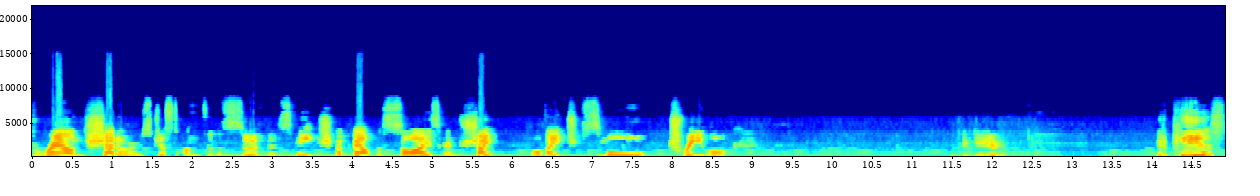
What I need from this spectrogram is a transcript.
brown shadows just under the surface, each about the size and shape of a small tree log. The gator. It appears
